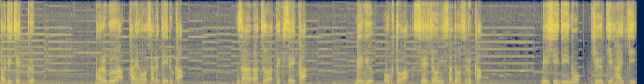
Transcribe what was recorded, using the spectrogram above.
バディチェック。バルブは開放されているか。残圧は適正か。レギュ、オクトは正常に作動するか。BCD の吸気排気。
